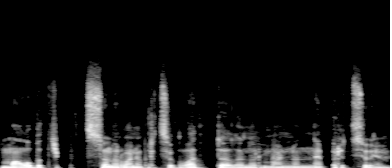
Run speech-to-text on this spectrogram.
Мало би, типу, все нормально працювати, але нормально не працює.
